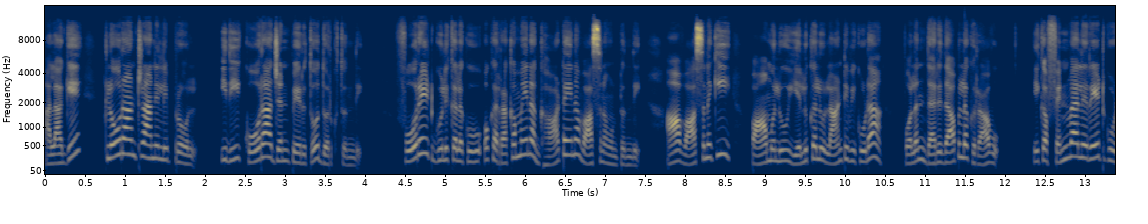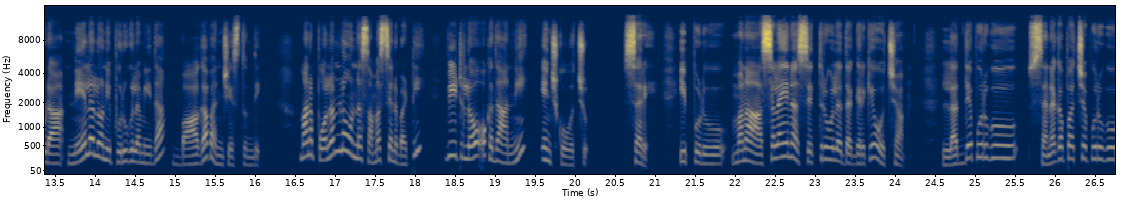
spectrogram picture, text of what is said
అలాగే క్లోరాంట్రానిలిప్రోల్ ఇది కోరాజన్ పేరుతో దొరుకుతుంది. ఫోరేట్ గుళికలకు ఒక రకమైన ఘాటైన వాసన ఉంటుంది. ఆ వాసనకి పాములు ఎలుకలు లాంటివి కూడా పొలం దరిదాపులకు రావు. ఇక ఫెన్వాలిరేట్ కూడా నేలలోని పురుగుల మీద బాగా పనిచేస్తుంది. మన పొలంలో ఉన్న సమస్యను బట్టి వీటిలో ఒకదాన్ని ఎంచుకోవచ్చు. సరే ఇప్పుడు మన అసలైన శత్రువుల దగ్గరికే వచ్చాం. లద్దె పురుగు శనగపచ్చ పురుగు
